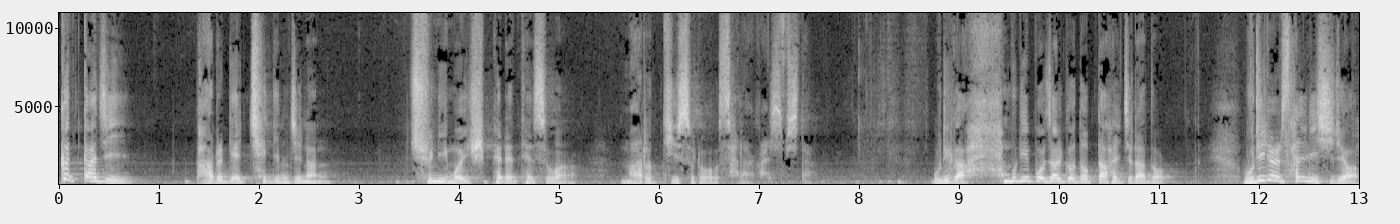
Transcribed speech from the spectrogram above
끝까지 바르게 책임지는 주님의 휘페레테스와 마르티스로 살아가십시다. 우리가 아무리 보잘것 없다 할지라도 우리를 살리시려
